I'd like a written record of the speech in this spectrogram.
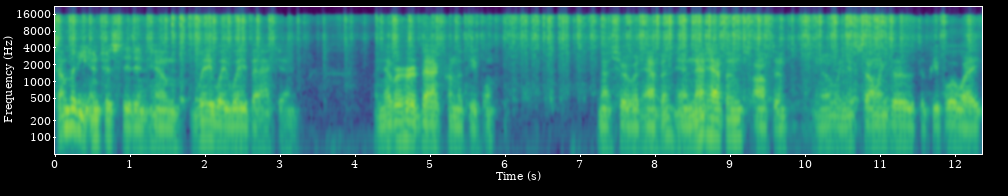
Somebody interested in him way, way, way back, and I never heard back from the people. Not sure what happened, and that happens often, you know, when you're selling the, the people away.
